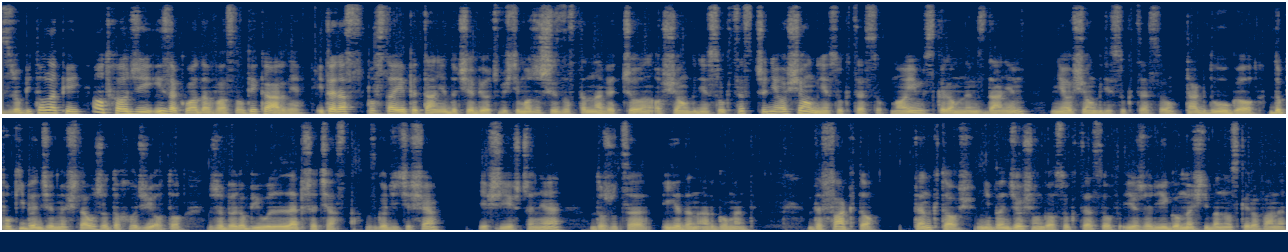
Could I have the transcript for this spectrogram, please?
zrobi to lepiej, odchodzi i zakłada własną piekarnię. I teraz powstaje pytanie do ciebie. Oczywiście możesz się zastanawiać, czy on osiągnie sukces, czy nie osiągnie sukcesu. Moim skromnym zdaniem nie osiągnie sukcesu tak długo, dopóki będzie myślał, że to chodzi o to, żeby robił lepsze ciasta. Zgodzicie się? Jeśli jeszcze nie, dorzucę jeden argument. De facto ten ktoś nie będzie osiągał sukcesów, jeżeli jego myśli będą skierowane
